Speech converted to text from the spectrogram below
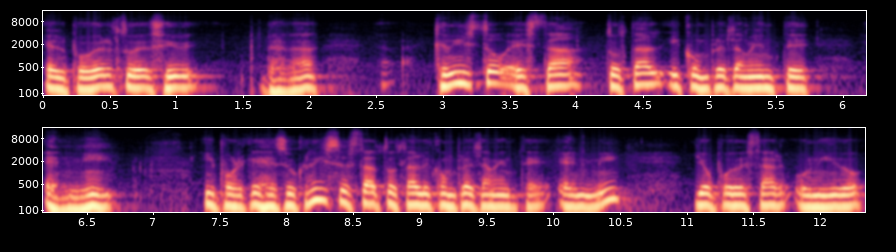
el poder tú decir, ¿verdad? Cristo está total y completamente en mí. Y porque Jesucristo está total y completamente en mí, yo puedo estar unido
